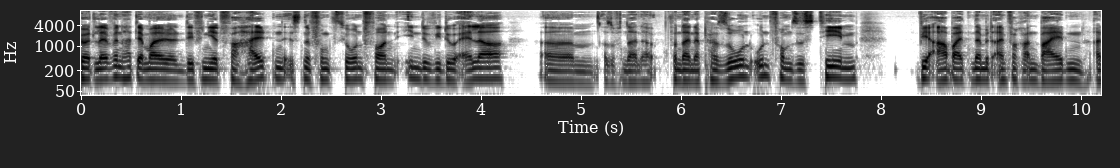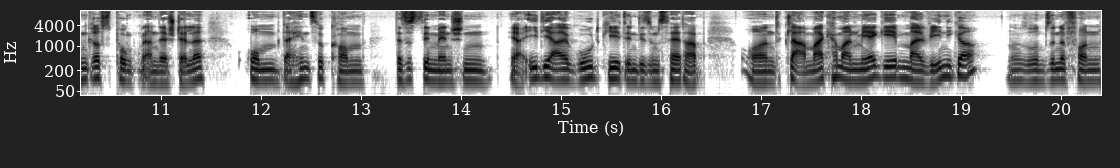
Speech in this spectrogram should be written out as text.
Kurt Levin hat ja mal definiert, Verhalten ist eine Funktion von individueller ähm, also von deiner, von deiner Person und vom System. Wir arbeiten damit einfach an beiden Angriffspunkten an der Stelle, um dahin zu kommen, dass es den Menschen ja ideal gut geht in diesem Setup. Und klar, mal kann man mehr geben, mal weniger. Ne, so im Sinne von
